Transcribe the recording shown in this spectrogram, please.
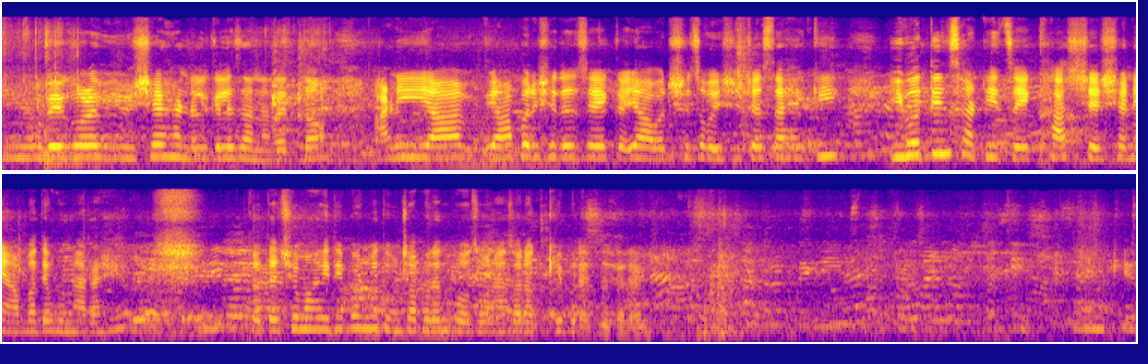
वेगवेगळे विषय हँडल केले जाणार आहेत. तर आणि या या परिषदेचं एक यावर्षीचं वैशिष्ट्य असं आहे की युवतींसाठीचं एक खास सेशन यामध्ये होणार आहे. तर त्याची माहिती पण मी तुमच्यापर्यंत पोहोचवण्याचा नक्की प्रयत्न करेन. थँक्यू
